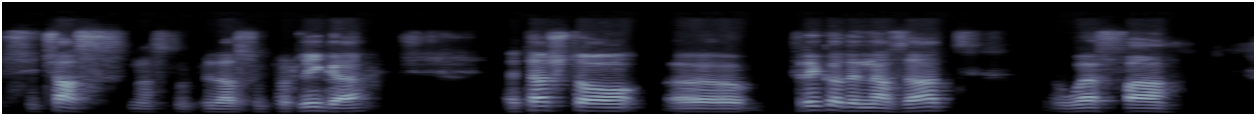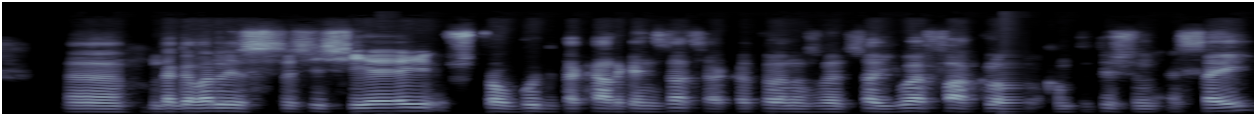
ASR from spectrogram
сейчас наступила Суперлига. Это что э, три года назад УЕФА э, договорились с CCA, что будет такая организация, которая называется UEFA Club Competition SA,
